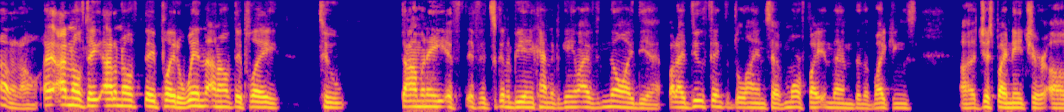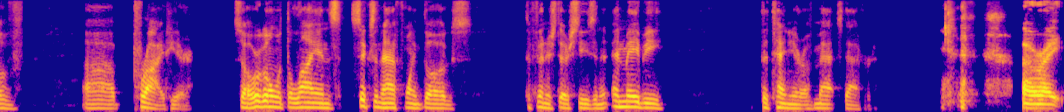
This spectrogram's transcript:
I don't know. I, I, don't know if they. I don't know if they play to win. I don't know if they play to dominate. If if it's going to be any kind of game, I have no idea. But I do think that the Lions have more fight in them than the Vikings, uh, just by nature of uh, pride here. So we're going with the Lions, six and a half point dogs to finish their season, and maybe the tenure of Matt Stafford. All right,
